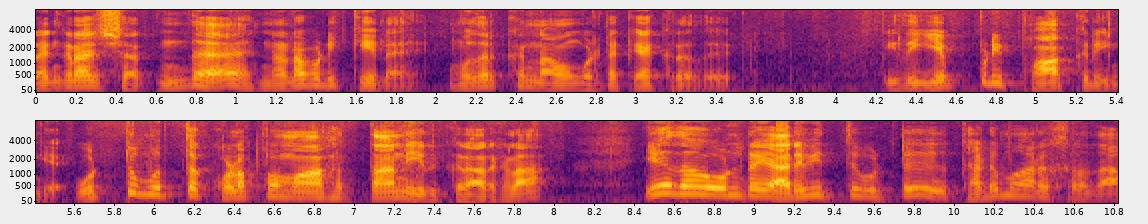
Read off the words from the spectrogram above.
ரங்கராஜ் சார் இந்த நடவடிக்கையில் முதற்க நான் உங்கள்கிட்ட கேட்குறது இதை எப்படி பார்க்குறீங்க? ஒட்டுமொத்த குழப்பமாகத்தான் இருக்கிறார்களா? ஏதோ ஒன்றை அறிவித்து விட்டு தடுமாறுகிறதா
